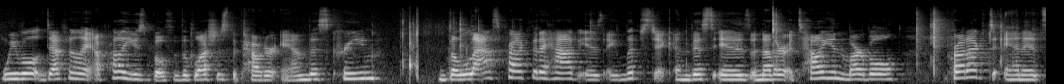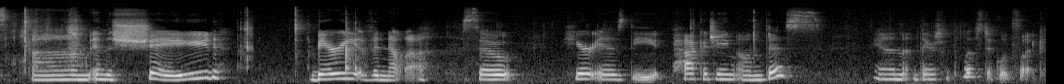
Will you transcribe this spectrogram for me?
we will definitely, I'll probably use both of the blushes, the powder and this cream. The last product that I have is a lipstick, and this is another Italian Marble product, and it's um, in the shade Berry Vanilla. So here is the packaging on this, and there's what the lipstick looks like.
